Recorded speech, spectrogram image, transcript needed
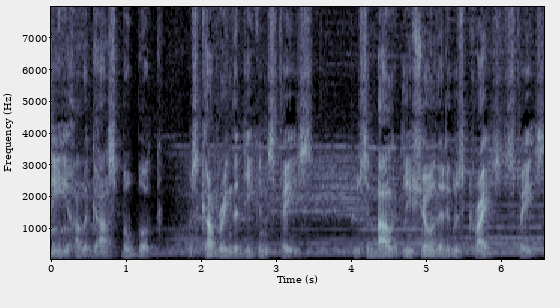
See how the gospel book was covering the deacon's face to symbolically show that it was Christ's face.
